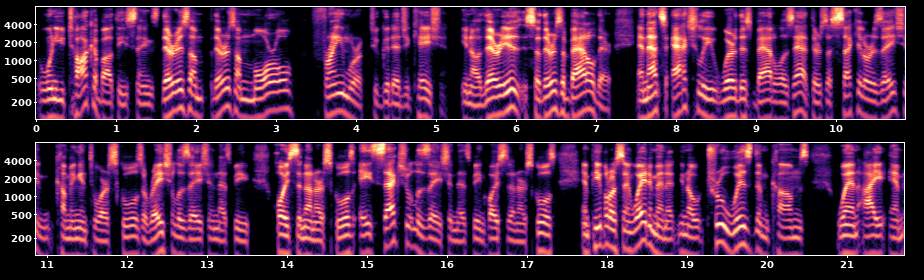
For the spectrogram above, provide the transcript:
when you talk about these things, there is a there is a moral framework to good education you know there is so there is a battle there. And that's actually where this battle is at. There's a secularization coming into our schools a racialization that's being hoisted on our schools a sexualization that's being hoisted on our schools. And people are saying wait a minute you know true wisdom comes when i am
